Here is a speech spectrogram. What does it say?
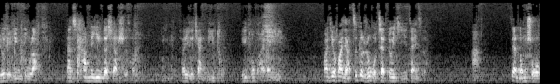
有点硬度了，但是它没硬得像石头，它有像泥土、泥土块那么硬。换句话讲，这个如果再堆积一阵子，啊，再浓缩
